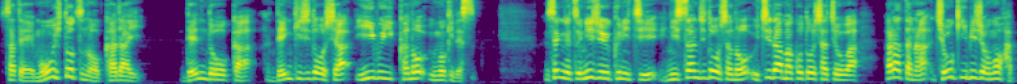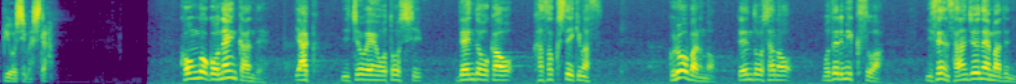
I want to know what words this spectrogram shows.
さて、もう一つの課題、電動化、電気自動車 EV 化の動きです。先月29日、日産自動車の内田誠社長は新たな長期ビジョンを発表しました。今後5年間で約2兆円を投資し、電動化を加速していきます。グローバルの電動車のモデルミックスは2030年までに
